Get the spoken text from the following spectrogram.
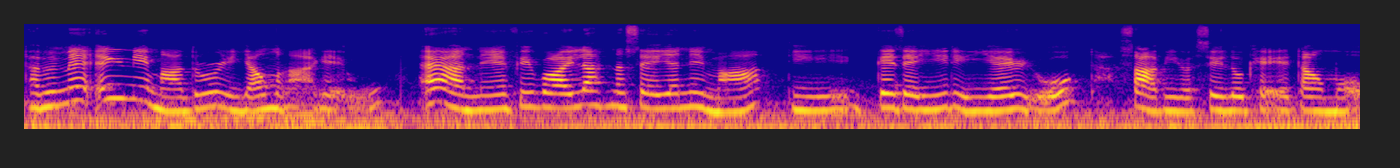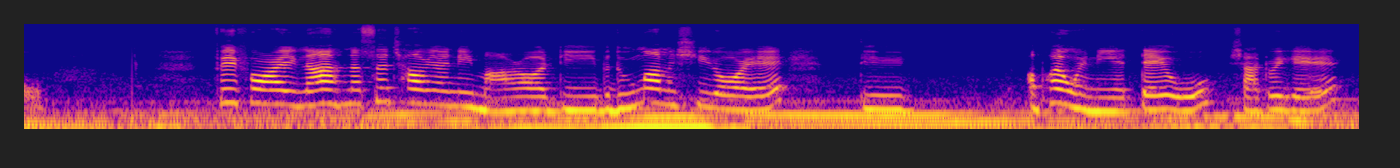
ဒါပေမဲ့အဲ့ဒီနေ့မှာသူတို့တွေရောက်မလာခဲ့ဘူးအဲ့ဒါနဲ့ဖေဖော်ဝါရီလ20ရက်နေ့မှာဒီကယ်ဆယ်ရေးတွေရဲတွေကိုစပြီးတော့ဆေးလုပ်ခဲ့တောင်းမို့ဖေဖော်ဝါရီလ26ရက်နေ့မှာတော့ဒီဘယ်သူမှမရှိတော့တဲ့ဒီအဖွဲ့ဝင်တွေရဲ့တဲကိုရှာတွေ့ခဲ့တဲ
